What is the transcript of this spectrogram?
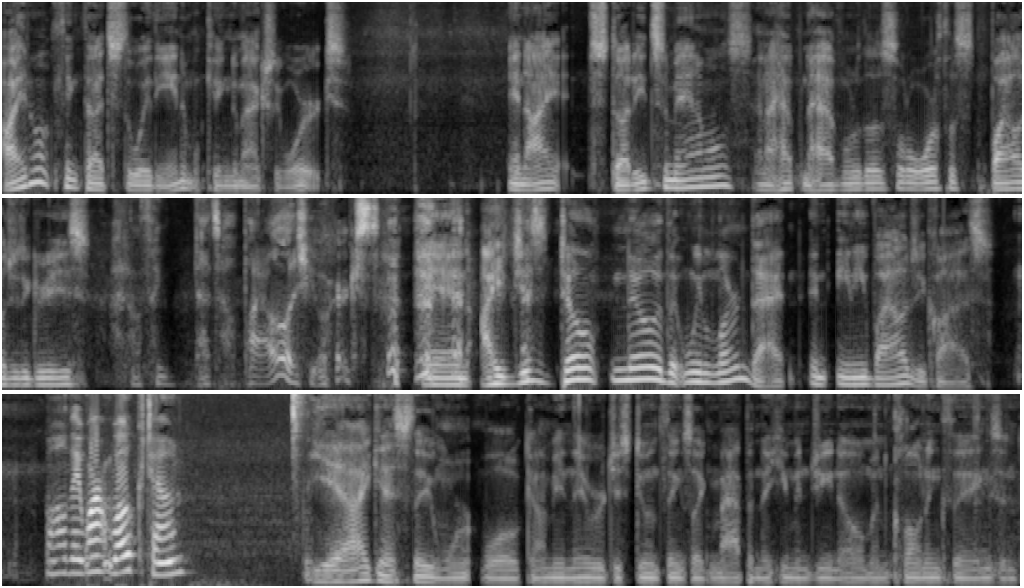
I don't think that's the way the animal kingdom actually works. And I studied some animals, and I happen to have one of those little worthless biology degrees. I don't think that's how biology works. And I just don't know that we learned that in any biology class. Well, they weren't woke tone. Yeah, I guess they weren't woke. I mean, they were just doing things like mapping the human genome and cloning things, and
